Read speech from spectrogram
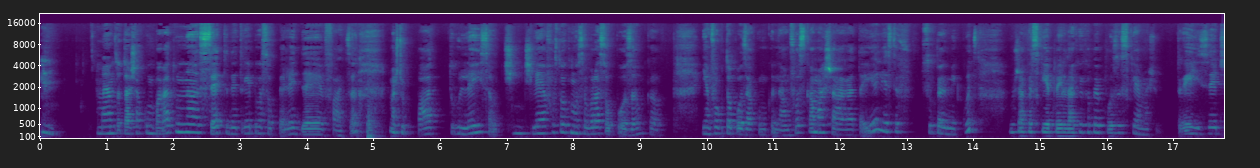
mai am tot așa cumpărat un uh, set de 3 prosopele de față, nu mai știu, 4 lei sau 5 lei, a fost oricum o să vă las o poză, că i-am făcut o poză acum când am fost, cam așa arată el, este super micuț, nu știu dacă scrie pe el, dar cred că pe poză scrie, mai știu, 30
